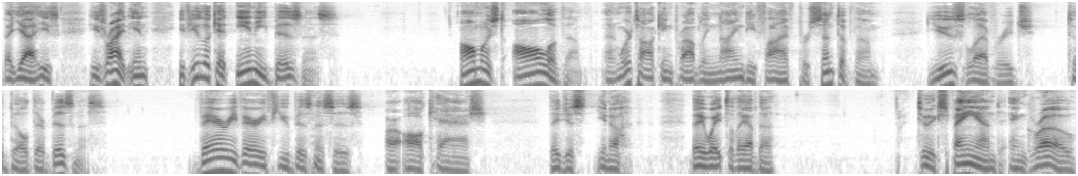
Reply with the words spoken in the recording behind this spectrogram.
But yeah, he's he's right. In if you look at any business, almost all of them, and we're talking probably 95% of them, use leverage to build their business. Very, very few businesses are all cash. They just, you know, they wait till they have the to expand and grow.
